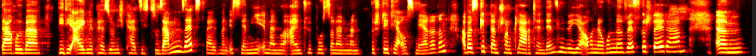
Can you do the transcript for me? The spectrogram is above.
darüber, wie die eigene Persönlichkeit sich zusammensetzt, weil man ist ja nie immer nur ein Typus, sondern man besteht ja aus mehreren. Aber es gibt dann schon klare Tendenzen, wie wir hier auch in der Runde festgestellt haben. Ähm,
